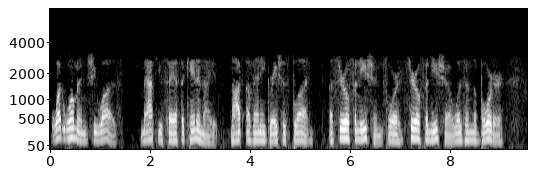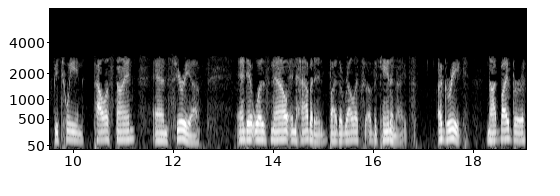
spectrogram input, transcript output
What woman she was? Matthew saith a Canaanite, not of any gracious blood. A Syrophoenician, for Syrophoenicia was in the border between Palestine and Syria, and it was now inhabited by the relics of the Canaanites. A Greek, not by birth,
